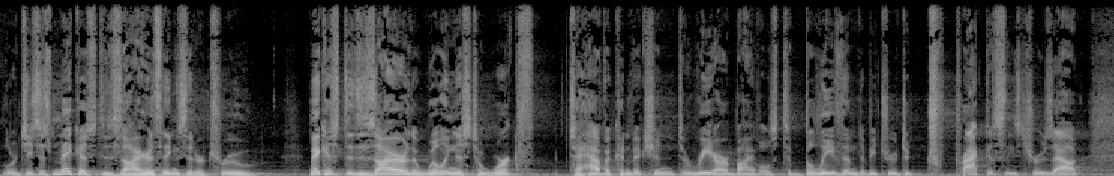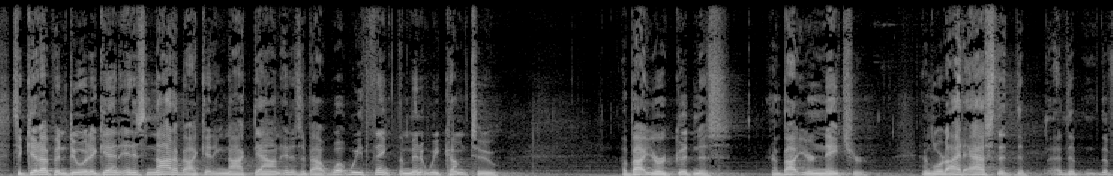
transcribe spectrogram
Lord Jesus, make us desire things that are true. Make us to desire the willingness to work, to have a conviction, to read our Bibles, to believe them to be true, to tr- practice these truths out, to get up and do it again. It is not about getting knocked down, it is about what we think the minute we come to about your goodness, and about your nature. And Lord, I'd ask that the, the, the,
